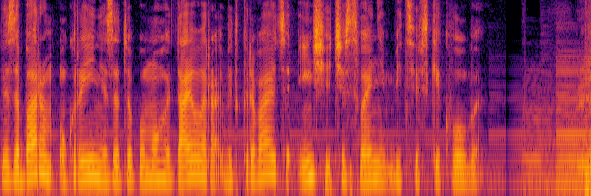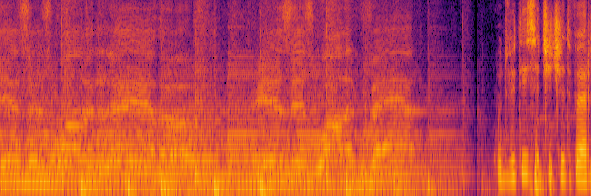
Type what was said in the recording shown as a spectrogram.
Незабаром Україні за допомогою Тайлера відкриваються інші численні бійцівські клуби. Is his wallet leather? Is his wallet fat? У 2004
